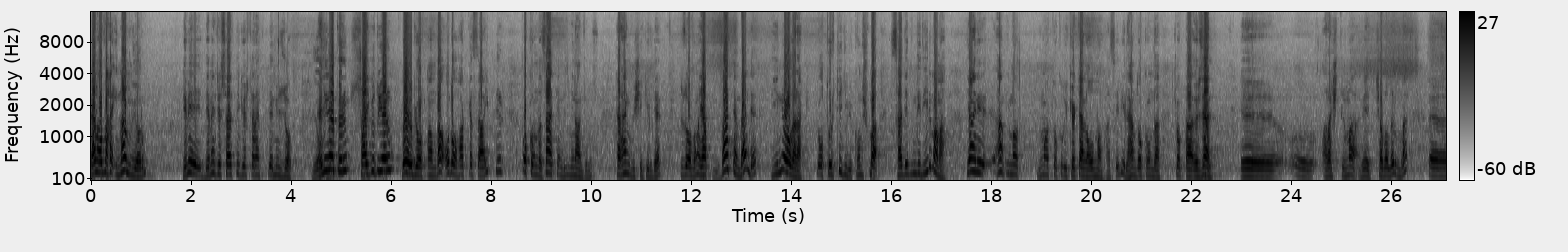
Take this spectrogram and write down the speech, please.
ben Allah'a inanmıyorum deme, deme cesaretini gösteren tiplerimiz yok. Yok Elini mu? öperim, saygı duyarım böyle bir ortamda. O da o hakka sahiptir. O konuda zaten bizim inancımız herhangi bir şekilde bir zorlama yapmıyor. Zaten ben de dini olarak bir otorite gibi konuşma sadedinde değilim ama yani hem İmam, İmam Okulu kökenli olmam hasebiyle hem de o konuda çok daha özel e, o araştırma ve çabalarımla e,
